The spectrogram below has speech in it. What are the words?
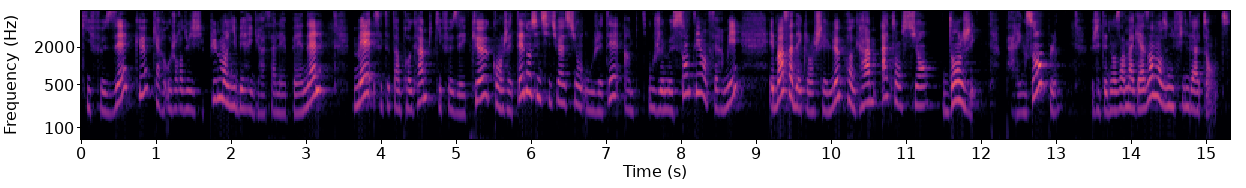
qui faisait que, car aujourd'hui j'ai pu m'en libérer grâce à la PNL, mais c'était un programme qui faisait que quand j'étais dans une situation où j'étais où je me sentais enfermée, et eh ben ça déclenchait le programme attention danger. Par exemple, j'étais dans un magasin dans une file d'attente,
